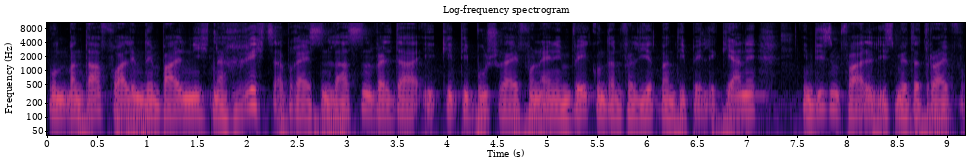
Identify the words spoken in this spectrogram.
und man darf vor allem den Ball nicht nach rechts abreißen lassen, weil da geht die Buschreihe von einem weg und dann verliert man die Bälle gerne. In diesem Fall ist mir der Drive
